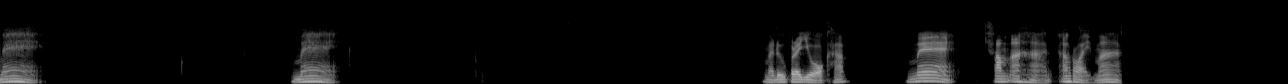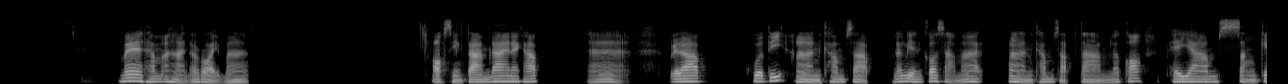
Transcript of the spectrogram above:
แม่ แม่ มาดูประโยคครับ แม่ทำอาหารอร่อยมาก แม่ทำอาหารอร่อยมาก ออกเสียงตามได้นะครับอาเวลาครูตี้อ่านคำศัพท์ นักเรียนก็สามารถอ่านคำศัพท์ตาม แล้วก็พยายามสังเก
